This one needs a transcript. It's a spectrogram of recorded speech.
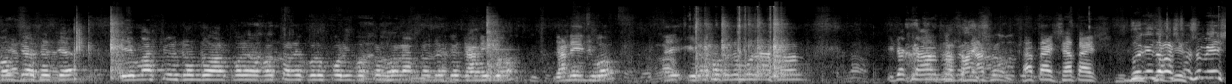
মঞ্চে এসেছে এই মাছটি ওজন দেওয়ার পরে অবস্থানে কোনো পরিবর্তন হলে আপনাদেরকে জানিয়ে দিব। জানিয়ে দিব। এই এটা কত নম্বরে আসন। এটা কার? আসন সাতাইশ। সাতাইশ দুই কেজি আটশোশো বিশ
